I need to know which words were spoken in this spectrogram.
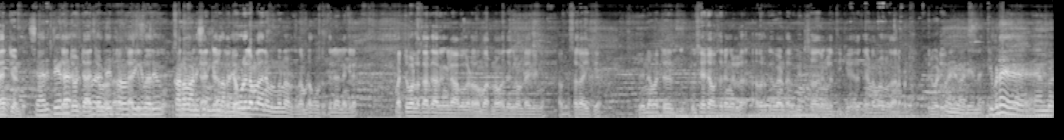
ചാറ്റ് ഉണ്ട്. ഏറ്റവും കൂടുതൽ നമ്മൾ അതിനെ മുൻഗണന നടത്തും. നമ്മുടെ കൂട്ടത്തിൽ അല്ലെങ്കിൽ മറ്റു വള്ളക്കാർക്ക് ആർക്കെങ്കിലും അപകടമോ മരണമോ എന്തെങ്കിലും ഉണ്ടായി കഴിഞ്ഞാൽ അവരെ സഹായിക്കുക. പിന്നെ മറ്റ് വിശേഷ അവസരങ്ങളിൽ അവർക്ക് വേണ്ട വീട്ടു സാധനങ്ങൾ എത്തിക്കുക. ഇതൊക്കെയാണ് നമ്മുടെ പ്രധാനപ്പെട്ട പരിപാടി പരിപാടിയല്ലേ ഇവിടെ എന്തോ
